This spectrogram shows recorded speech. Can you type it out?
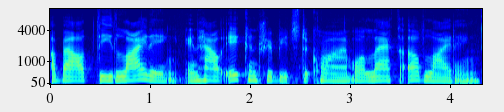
about the lighting and how it contributes to crime or lack of lighting.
